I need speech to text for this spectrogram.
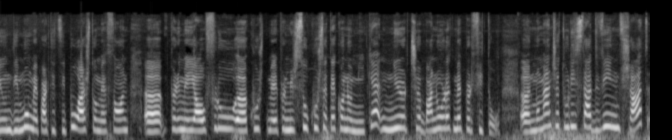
ju ndimu, me participu, ashtu me thënë, për me ja ofru, kusht, me përmirësu kushtet ekonomike, në mënyrë që banorët me përfitu. Në moment që turistat vijnë në fshat,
